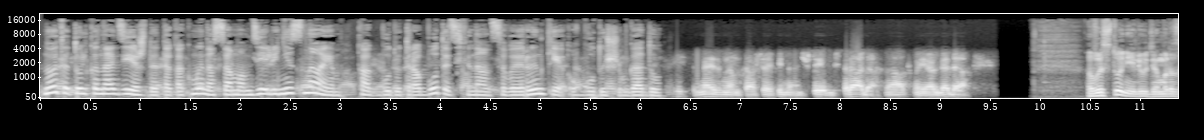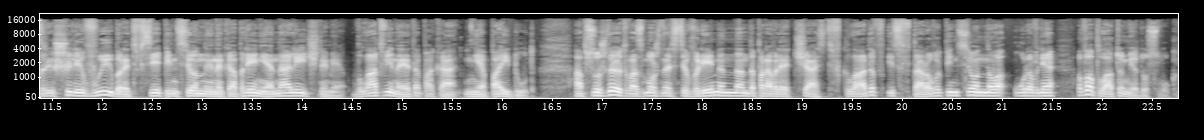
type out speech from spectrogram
Но это только надежда, так как мы на самом деле не знаем, как будут работать финансовые рынки в будущем следующем году. В Эстонии людям разрешили выбрать все пенсионные накопления наличными. В Латвии на это пока не пойдут. Обсуждают возможность временно направлять часть вкладов из второго пенсионного уровня в оплату медуслуг.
